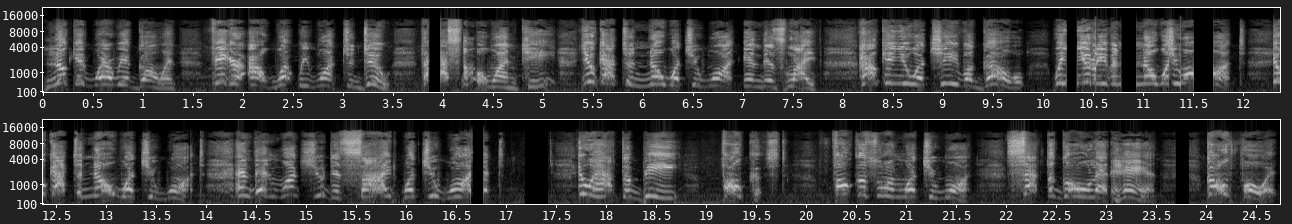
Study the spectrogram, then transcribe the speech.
look at where we're going, figure out what we want to do. That's number one key. You got to know what you want in this life. How can you achieve a goal when you don't even know what you want? You got to know what you want. And then once you decide what you want, you have to be focused. Focus on what you want. Set the goal at hand. Go for it.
